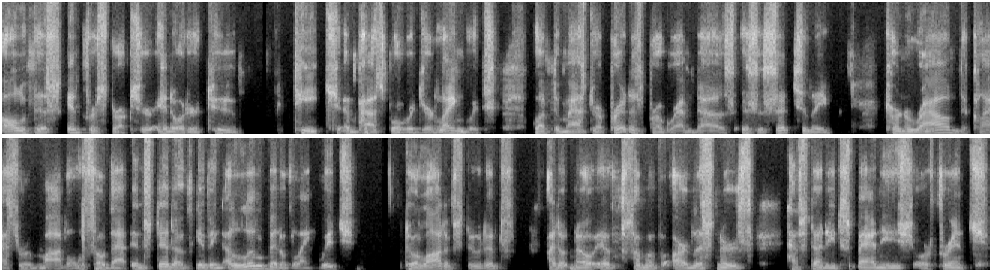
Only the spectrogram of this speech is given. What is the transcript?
all of this infrastructure in order to teach and pass forward your language. What the Master Apprentice program does is essentially turn around the classroom model so that instead of giving a little bit of language to a lot of students, I don't know if some of our listeners have studied Spanish or French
